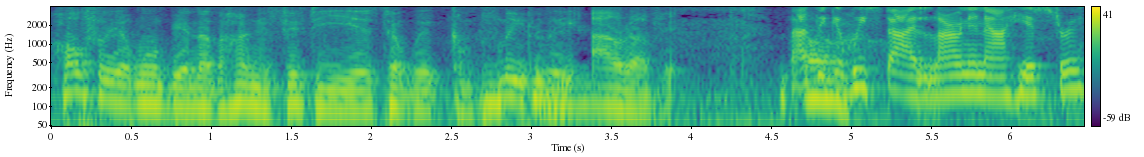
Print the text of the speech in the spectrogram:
hopefully it won't be another 150 years till we're completely mm-hmm. out of it. But I think if um, we start learning our history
